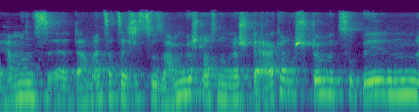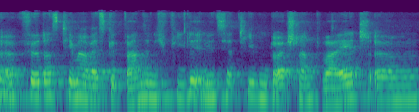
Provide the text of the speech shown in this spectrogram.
Wir haben uns äh, damals tatsächlich zusammengeschlossen, um eine stärkere Stimme zu bilden äh, für das Thema, weil es gibt wahnsinnig viele Initiativen deutschlandweit, ähm,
